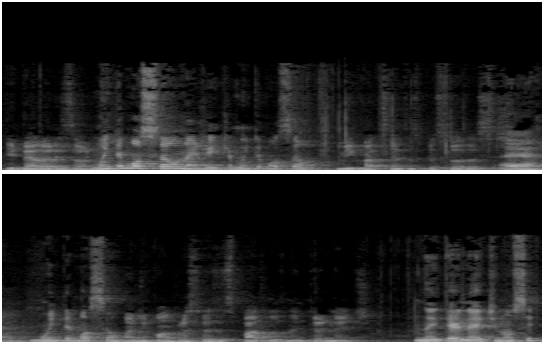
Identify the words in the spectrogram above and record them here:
e Belo Horizonte. Muita emoção, né, gente? É muita emoção. 1.400 pessoas assistindo. É, muita emoção. Onde compra essas espátulas na internet? Na internet não se.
